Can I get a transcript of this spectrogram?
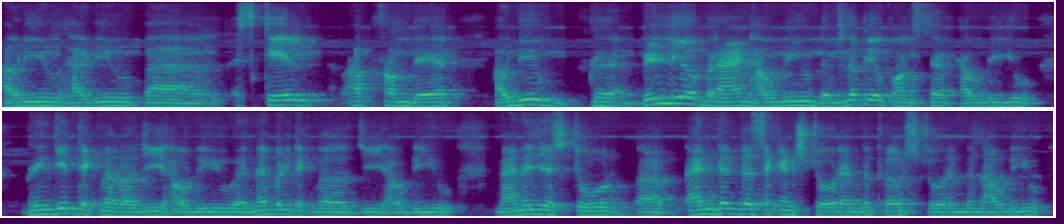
How do you how do you uh, scale up from there? How do you build your brand? How do you develop your concept? How do you bring in technology? How do you enable technology? How do you manage a store uh, and then the second store and the third store and then how do you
